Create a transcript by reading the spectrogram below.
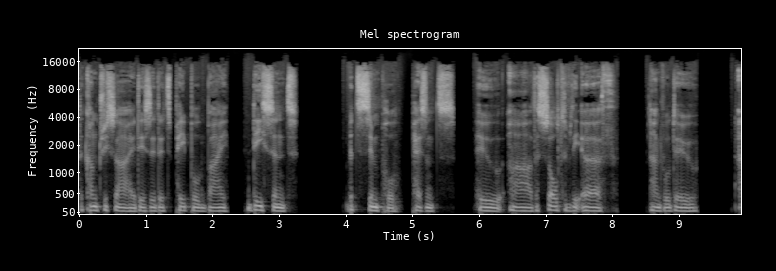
the countryside is that it's peopled by decent but simple peasants who are the salt of the earth and will do uh,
